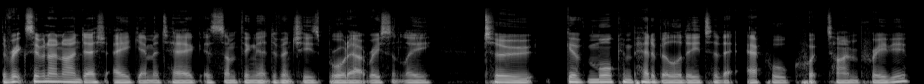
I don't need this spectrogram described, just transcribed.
The Rec 709-A gamma tag is something that DaVinci's brought out recently to give more compatibility to the Apple QuickTime preview.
